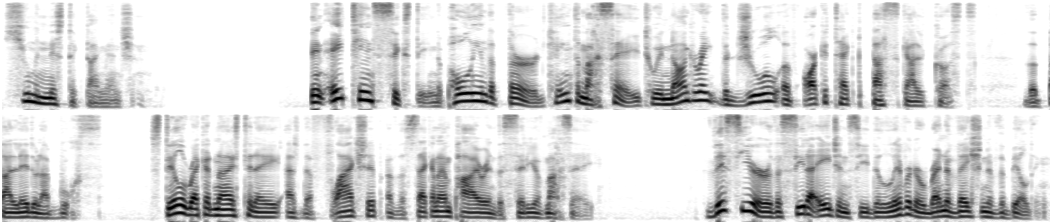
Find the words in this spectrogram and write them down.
humanistic dimension. In 1860, Napoleon III came to Marseille to inaugurate the jewel of architect Pascal Coste, the Palais de la Bourse, still recognized today as the flagship of the Second Empire in the city of Marseille. This year, the CETA agency delivered a renovation of the building,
